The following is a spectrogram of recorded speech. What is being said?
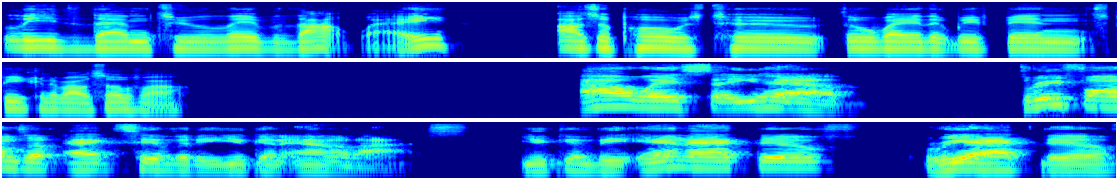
leads them to live that way as opposed to the way that we've been speaking about so far? I always say you have three forms of activity you can analyze. You can be inactive, reactive,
